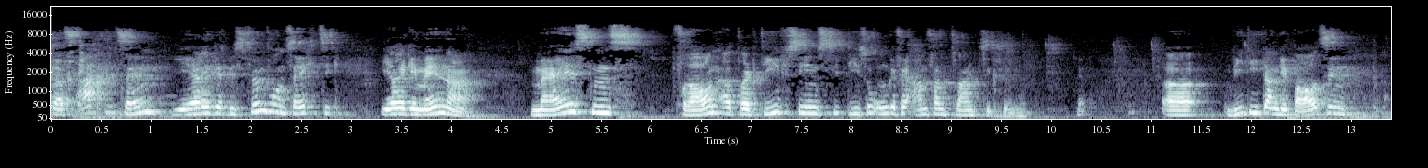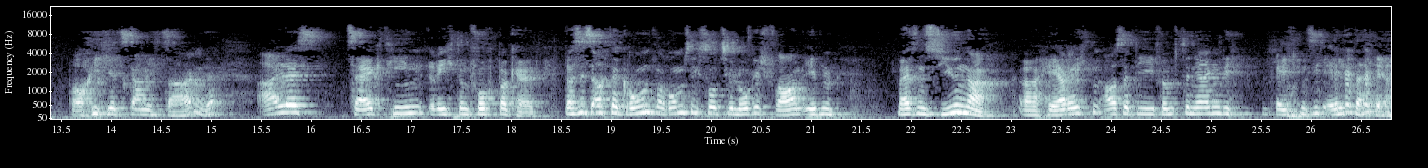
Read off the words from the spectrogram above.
dass 18-jährige bis 65-jährige Männer meistens Frauen attraktiv sind, die so ungefähr Anfang 20 sind. Ja. Äh, wie die dann gebaut sind, brauche ich jetzt gar nicht sagen. Ja. Alles zeigt hin Richtung Fruchtbarkeit. Das ist auch der Grund, warum sich soziologisch Frauen eben meistens jünger äh, herrichten, außer die 15-Jährigen, die richten sich älter her.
